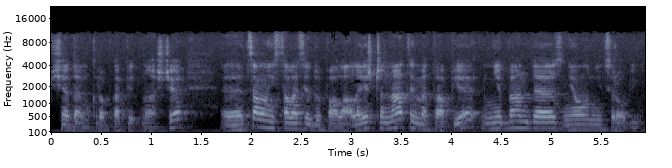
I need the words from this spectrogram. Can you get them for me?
7.15, y, całą instalację Drupala, ale jeszcze na tym etapie nie będę z nią nic robił.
